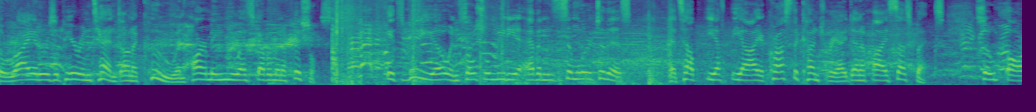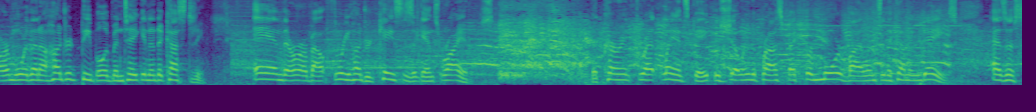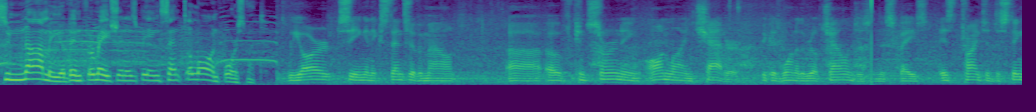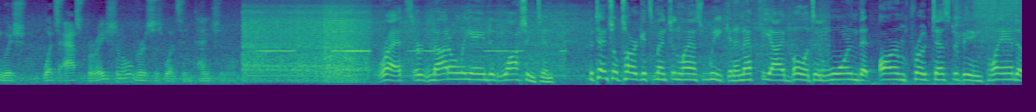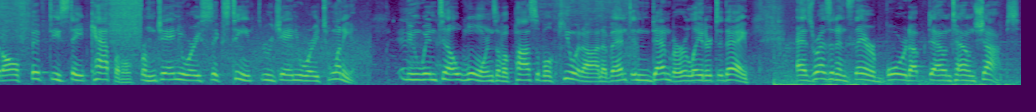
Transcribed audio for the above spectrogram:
The rioters appear intent on a coup and harming U.S. government officials. It's video and social media evidence similar to this that's helped the FBI across the country identify suspects. So far, more than 100 people have been taken into custody, and there are about 300 cases against rioters. The current threat landscape is showing the prospect for more violence in the coming days as a tsunami of information is being sent to law enforcement. We are seeing an extensive amount uh, of concerning online chatter because one of the real challenges in this space is trying to distinguish what's aspirational versus what's intentional. Threats are not only aimed at Washington. Potential targets mentioned last week in an FBI bulletin warned that armed protests are being planned at all 50 state capitals from January 16th through January 20th. New intel warns of a possible QAnon event in Denver later today as residents there board up downtown shops.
